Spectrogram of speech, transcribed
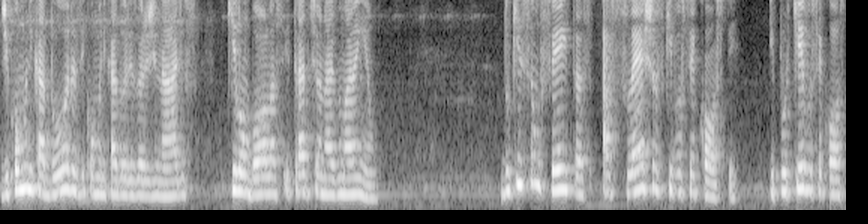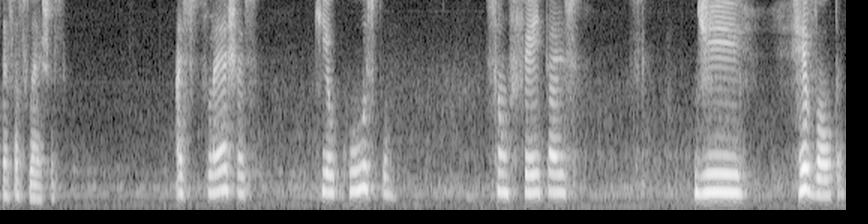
de Comunicadoras e Comunicadores Originários, Quilombolas e Tradicionais no Maranhão. Do que são feitas as flechas que você cospe e por que você cospe essas flechas? As flechas que eu cuspo são feitas de revolta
